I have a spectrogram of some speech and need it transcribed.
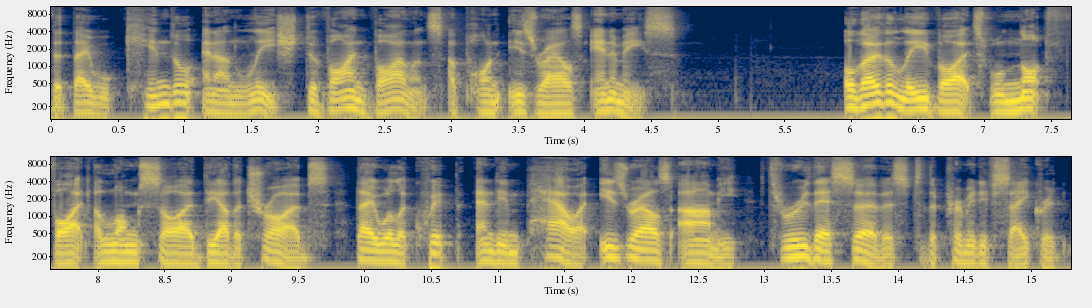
that they will kindle and unleash divine violence upon Israel's enemies. Although the Levites will not fight alongside the other tribes, they will equip and empower Israel's army through their service to the primitive sacred.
